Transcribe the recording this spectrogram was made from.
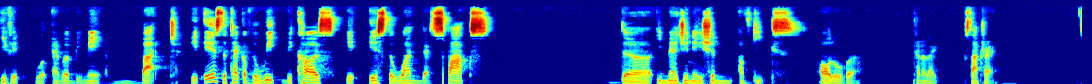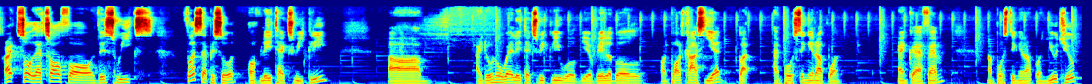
if it will ever be made. But it is the tech of the week because it is the one that sparks the imagination of geeks all over. Kind of like Star Trek. Alright, so that's all for this week's first episode of Latex Weekly. Um, I don't know where Latex Weekly will be available on podcast yet, but I'm posting it up on Anchor FM. I'm posting it up on YouTube.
